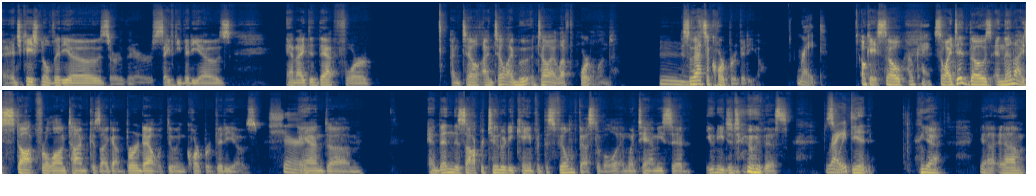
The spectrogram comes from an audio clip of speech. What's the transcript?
educational videos or their safety videos and i did that for until until i moved until i left portland mm. so that's a corporate video right okay so okay so i did those and then i stopped for a long time because i got burned out with doing corporate videos sure and um and then this opportunity came for this film festival. And when Tammy said, You need to do this, so right. I did. yeah. Yeah. Um,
